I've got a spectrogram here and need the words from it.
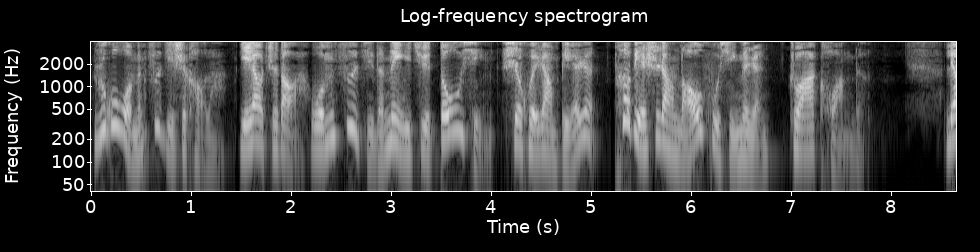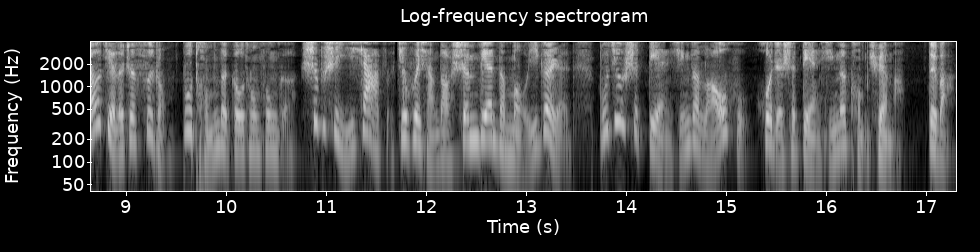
如果我们自己是考拉，也要知道啊，我们自己的那一句都行，是会让别人，特别是让老虎型的人抓狂的。了解了这四种不同的沟通风格，是不是一下子就会想到身边的某一个人，不就是典型的老虎，或者是典型的孔雀吗？对吧？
